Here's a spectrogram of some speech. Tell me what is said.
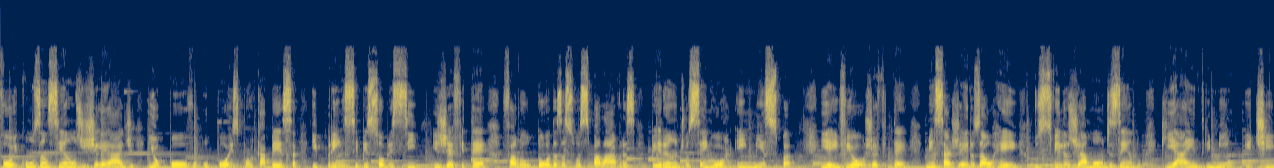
foi com os anciãos de Gileade e o povo o pôs por cabeça e príncipe sobre si. E Jefité falou todas as suas palavras perante o Senhor em Mispa. E enviou Jefité mensageiros ao rei dos filhos de Amon, dizendo: Que há entre mim e ti,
